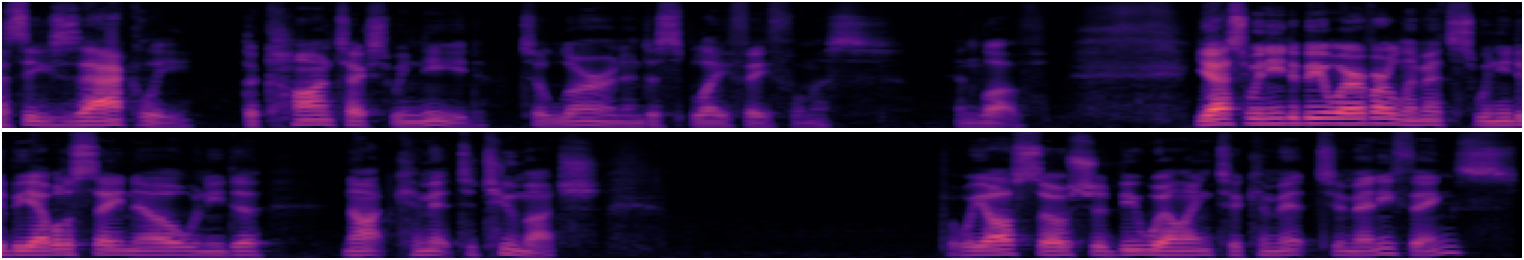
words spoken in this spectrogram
That's exactly the context we need to learn and display faithfulness and love. Yes, we need to be aware of our limits. We need to be able to say no. We need to not commit to too much. But we also should be willing to commit to many things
